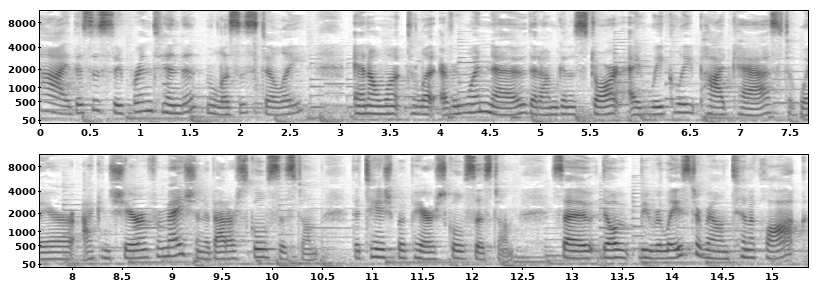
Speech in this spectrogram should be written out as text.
Hi, this is Superintendent Melissa Stilley, and I want to let everyone know that I'm going to start a weekly podcast where I can share information about our school system, the Tangipahoa Parish School System. So they'll be released around 10 o'clock.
